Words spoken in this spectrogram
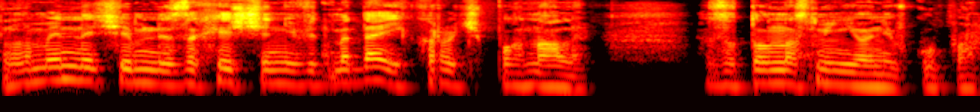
Але ми нічим не захищені від медей, коротше, погнали. Зато в нас міньйонів купа.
